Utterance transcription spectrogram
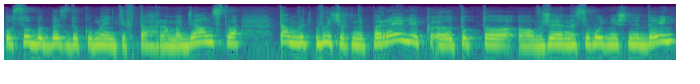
особи без документів та громадянства. Там вичерпний перелік, е, тобто е, вже на сьогоднішній день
